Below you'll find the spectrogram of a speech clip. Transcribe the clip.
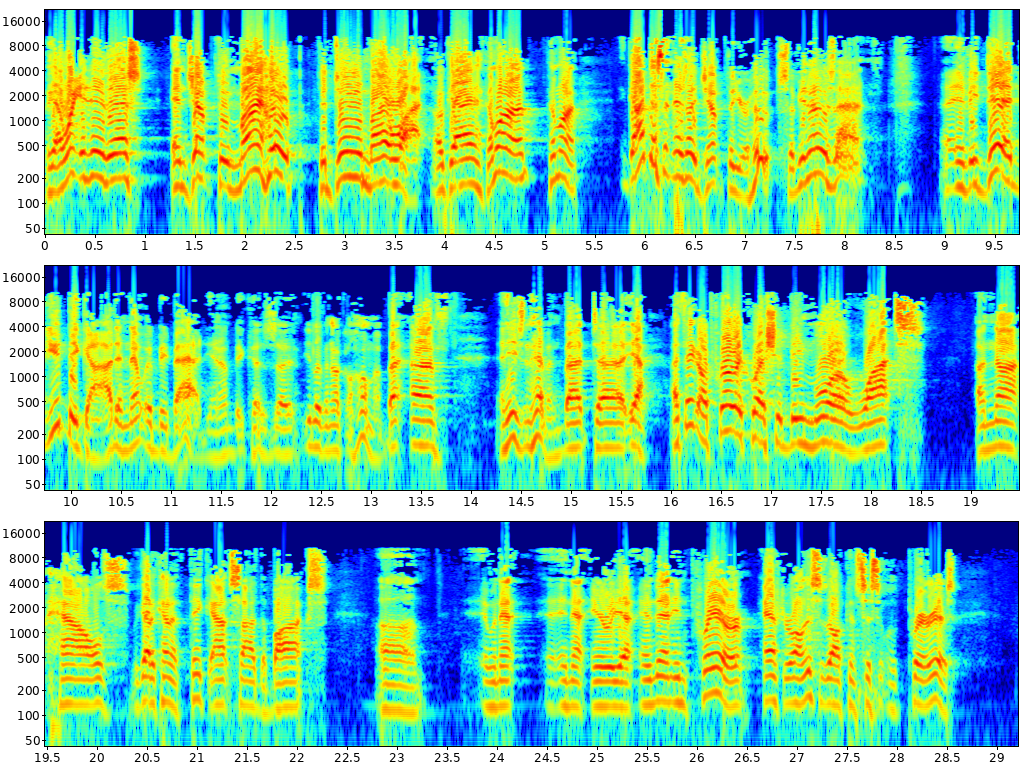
Okay, I want you to do this and jump through my hoop to do my what. Okay? Come on, come on. God doesn't necessarily jump through your hoops. Have you noticed that? If he did, you'd be God, and that would be bad, you know, because uh, you live in Oklahoma. But uh, and he's in heaven. But uh, yeah, I think our prayer request should be more whats, and not hows. We got to kind of think outside the box um, in that in that area. And then in prayer, after all, this is all consistent with prayer is.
